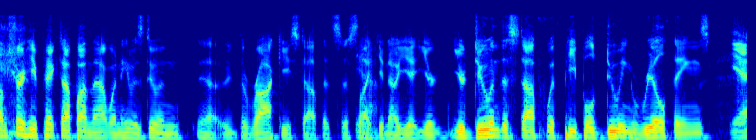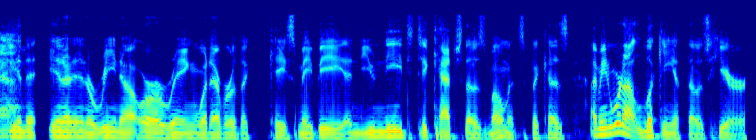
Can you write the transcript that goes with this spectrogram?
I'm sure he picked up on that when he was doing you know, the Rocky stuff. It's just yeah. like you know, you, you're you're doing the stuff with people doing real things yeah. in a, in an arena or a ring, whatever the case may be, and you need to catch those moments because I mean, we're not looking at those here.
